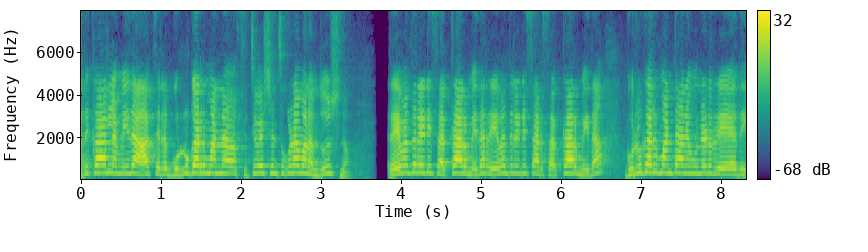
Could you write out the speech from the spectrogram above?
అధికారుల మీద చిర గుర్రుగర్రమన్న సిచ్యువేషన్స్ కూడా మనం చూసినాం. రేవంత్ రెడ్డి సర్కారు మీద రేవంత్ రెడ్డి సార్ సర్కారు మీద గురుగరుమంటానే ఉన్నాడు రే అది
